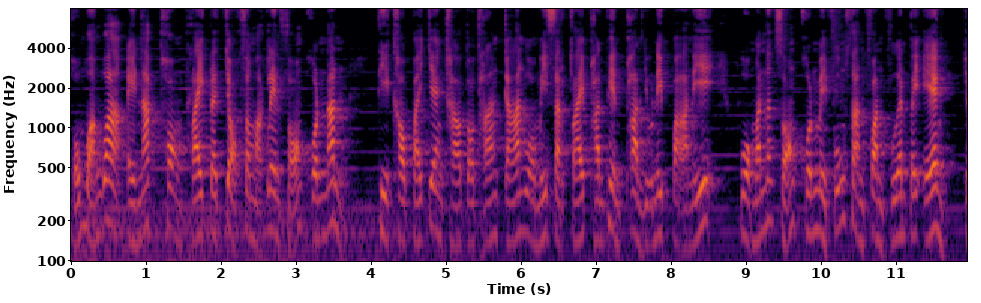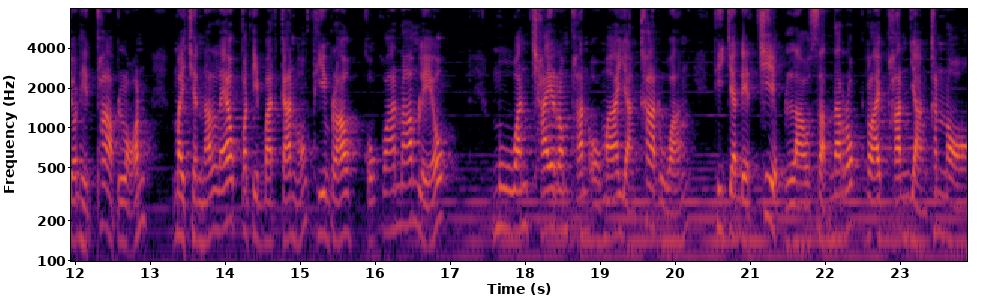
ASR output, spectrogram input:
ผมหวังว่าไอ้นักท่องไพรกระจอกสมัครเล่นสองคนนั่นที่เข้าไปแจ้งข่าวต่อทางการว่ามีสัตว์กลายพันธุ์เพ่นพ่านอยู่ในป่านี้ วกมันทั้งสองคนไม่ฟุ้งซ่านฟันเฟือนไปเอง จนเห็นภาพหลอน ไม่เช่นนั้นแล้วปฏิบัติการของทีมเราคงคว้าน้ำเหลวมูวันชัยรำพันออกมาอย่างคาดหวัง ที่จะเด็ดชีพเหล่าสัตว์นรกกลายพันธุ์อย่างขนอง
